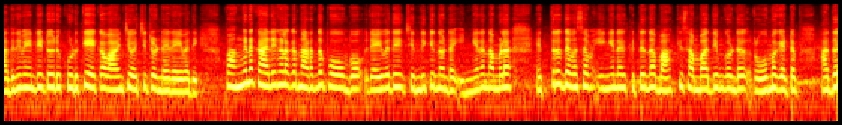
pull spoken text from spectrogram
അതിനു വേണ്ടിയിട്ട് ഒരു കുടുക്കയൊക്കെ വാങ്ങിച്ചു വെച്ചിട്ടുണ്ട് രേവതി. അപ്പം അങ്ങനെ കാര്യങ്ങളൊക്കെ നടന്നു പോകുമ്പോൾ രേവതി ചിന്തിക്കുന്നുണ്ട് ഇങ്ങനെ നമ്മൾ എത്ര ദിവസം ഇങ്ങനെ കിട്ടുന്ന ബാക്കി സമ്പാദ്യം കൊണ്ട് റൂം കെട്ടും. അത്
